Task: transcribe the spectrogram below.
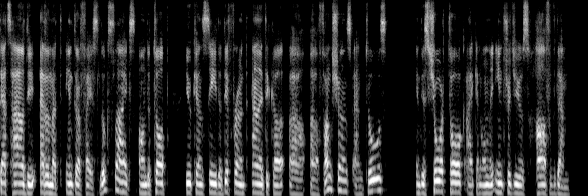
That's how the AVOBMAT interface looks like. On the top, you can see the different analytical uh, uh, functions and tools. In this short talk, I can only introduce half of them.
